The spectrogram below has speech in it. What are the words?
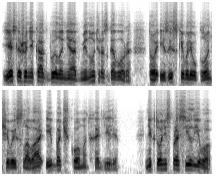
Если же никак было не обминуть разговора, то изыскивали уклончивые слова и бочком отходили. Никто не спросил его,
